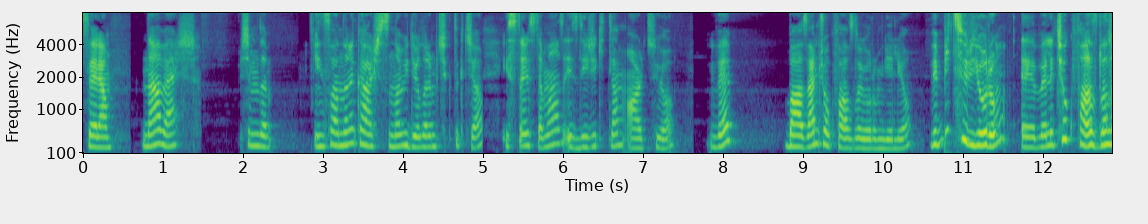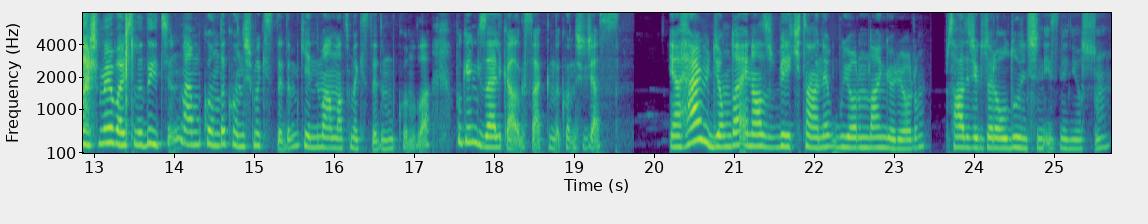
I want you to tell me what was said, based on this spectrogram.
Selam. Ne haber? Şimdi insanların karşısına videolarım çıktıkça ister istemez izleyici kitlem artıyor ve bazen çok fazla yorum geliyor. Ve bir tür yorum e, böyle çok fazlalaşmaya başladığı için ben bu konuda konuşmak istedim. Kendimi anlatmak istedim bu konuda. Bugün güzellik algısı hakkında konuşacağız. Ya her videomda en az bir iki tane bu yorumdan görüyorum. Sadece güzel olduğun için izleniyorsun.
